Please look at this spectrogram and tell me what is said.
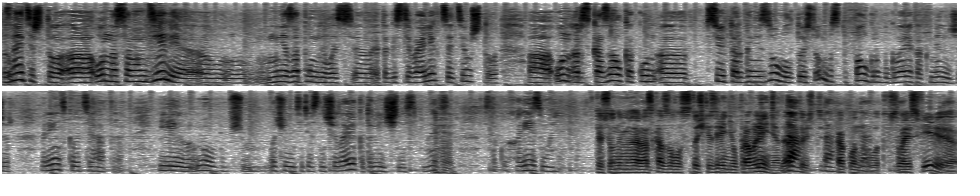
Знаете, что э, он на самом деле, э, мне запомнилась э, эта гостевая лекция тем, что э, он рассказал, как он все это организовывал. То есть он выступал, грубо говоря, как менеджер Мариинского театра. И, ну, в общем, очень интересный человек, это личность, понимаете, с такой харизмой. То есть он именно рассказывал с точки зрения управления, да? Да, То есть да, как он да, вот в да, своей сфере да.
